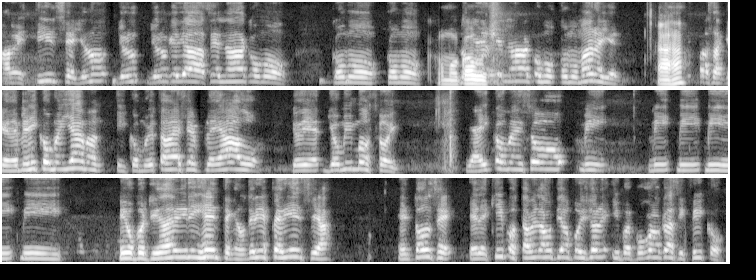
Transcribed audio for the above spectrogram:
a vestirse. Yo no, yo no, yo no quería hacer nada como, como, como, Como no coach. hacer nada como, como manager. Ajá. ¿Qué pasa? Que de México me llaman y como yo estaba desempleado, yo dije, yo mismo soy. Y ahí comenzó mi, mi, mi, mi, mi, mi oportunidad de dirigente, que no tenía experiencia. Entonces, el equipo estaba en las últimas posiciones y por poco lo clasifico.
